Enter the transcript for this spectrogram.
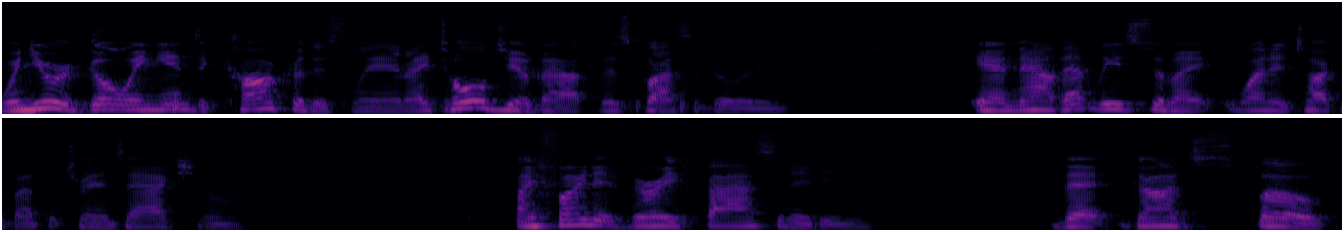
when you were going in to conquer this land, I told you mm. about this possibility. And now that leads to my wanting to talk about the transactional. I find it very fascinating that God spoke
